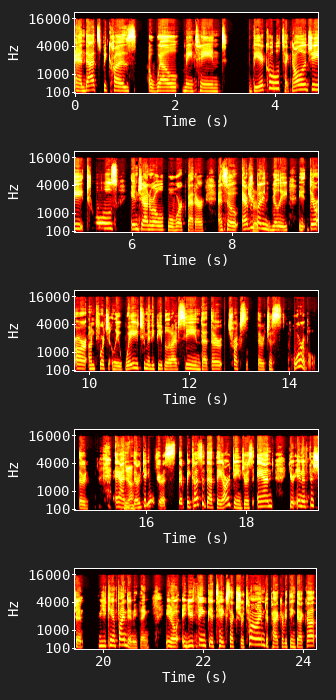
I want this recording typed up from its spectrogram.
And that's because a well maintained vehicle, technology, tools in general will work better. And so everybody sure. really there are unfortunately way too many people that I've seen that their trucks they're just horrible. They're and yeah. they're dangerous. They're, because of that they are dangerous and you're inefficient. You can't find anything. You know, you think it takes extra time to pack everything back up.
